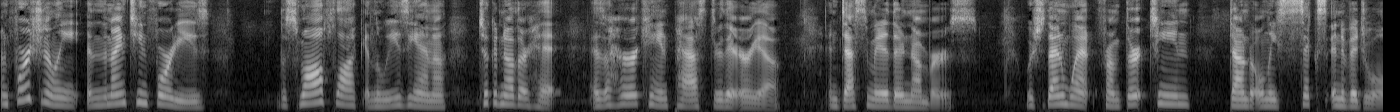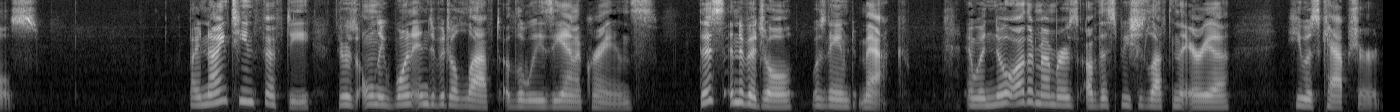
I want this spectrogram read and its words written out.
Unfortunately, in the 1940s, the small flock in Louisiana took another hit as a hurricane passed through the area and decimated their numbers which then went from 13 down to only six individuals. By 1950, there was only one individual left of Louisiana cranes. This individual was named Mac, and with no other members of the species left in the area, he was captured.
